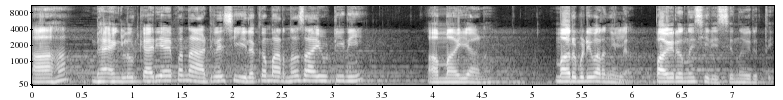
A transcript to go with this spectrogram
ആഹാ ബാംഗ്ലൂർക്കാരിയായപ്പോ നാട്ടിലെ ശീലൊക്കെ മറന്നോ സായുട്ടി നീ? അമ്മായിയാണ്. മറുപടി പറഞ്ഞില്ല. പകരൊന്ന് ചിരിച്ചെന്ന് വരുത്തി.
